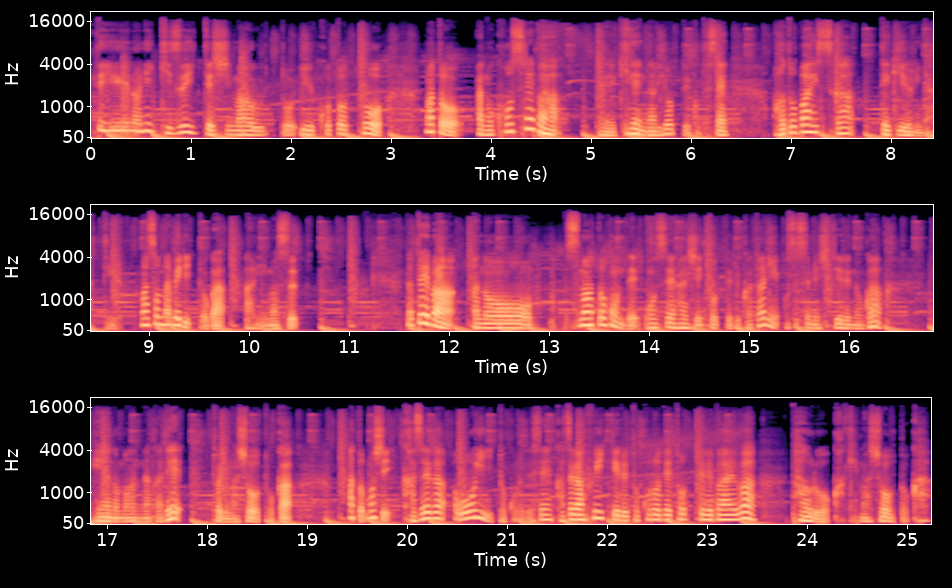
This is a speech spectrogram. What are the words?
っていうのに気づいてしまうということと、あと、あのこうすれば、えー綺麗になるよっていうことですね。アドバイスができるようになっている。まあ、そんなメリットがあります。例えば、あのースマートフォンで音声配信撮ってる方にお勧めしているのが、部屋の真ん中で撮りましょうとか、あともし風が多いところですね、風が吹いているところで撮ってる場合は、タオルをかけましょうとか、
